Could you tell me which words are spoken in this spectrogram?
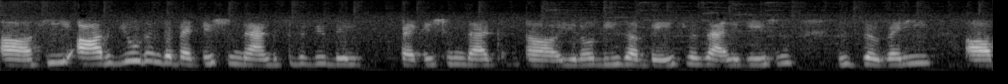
Uh, he argued in the petition, the anticipatory bail petition, that uh, you know these are baseless allegations. This is a very uh,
